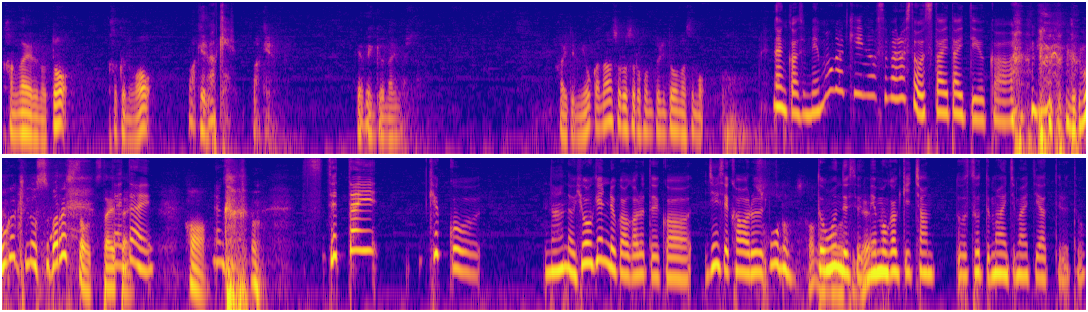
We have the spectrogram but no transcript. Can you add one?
考えるのと書くのを分ける。分ける分ける。いや、勉強になりました。書いてみようかな、そろそろ本当にトーマスも。なんかメモ書きの素晴らしさを伝えたいっていうか メモ書きの素晴らしさを伝えたい。伝えたいはなんか 絶対結構なんだろう表現力上がるというか人生変わあ、ると思うんですよ。メメモモ書きちゃんとそうやって毎日毎日やってると。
